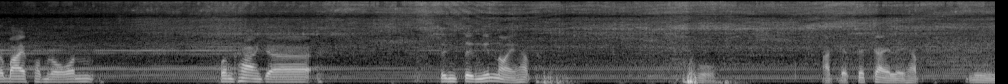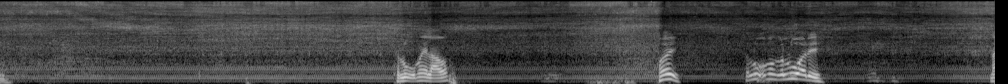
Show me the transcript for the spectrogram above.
ระบายความร้อนค่อนข้างจะตึงๆนิดหน่อยครับโอ้โหอัดแบบใกล้ๆเลยครับ นี่ทะลุไหมเรา เฮ้ยทะลุมันก็รั่วดิ ไหน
